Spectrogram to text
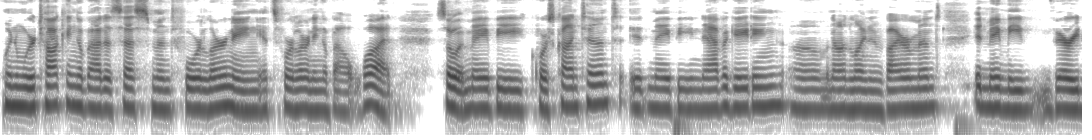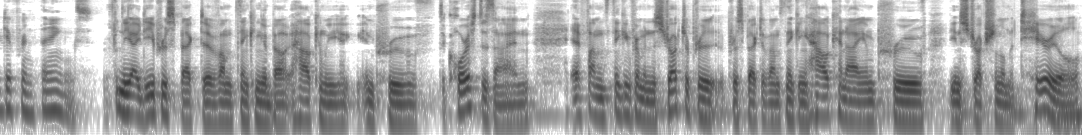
when we're talking about assessment for learning, it's for learning about what? So it may be course content, it may be navigating um, an online environment, it may be very different things. From the ID perspective, I'm thinking about how can we improve the course design. If I'm thinking from an instructor pr- perspective, I'm thinking how can I improve the instructional material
